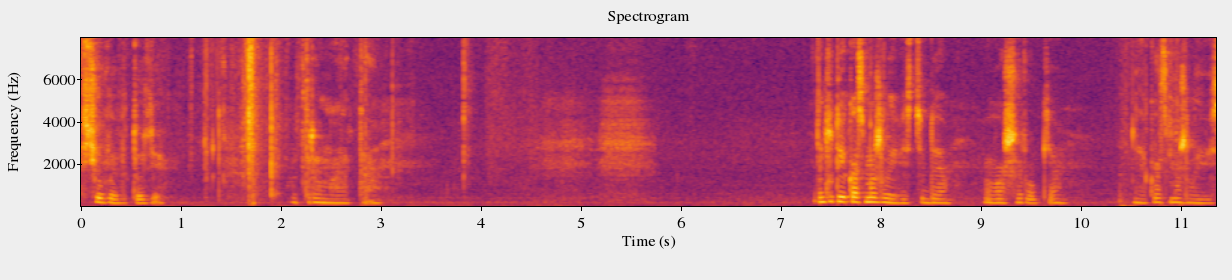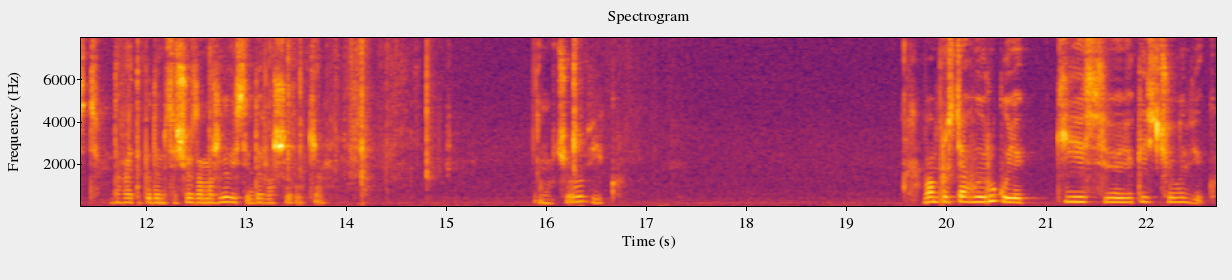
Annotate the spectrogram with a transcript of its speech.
Що ви в ітозі отримаєте? Ну, Тут якась можливість іде у ваші руки. Якась можливість. Давайте подивимося, що за можливість іде в ваші руки. О, чоловік. Вам простягує руку якийсь, якийсь чоловік.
